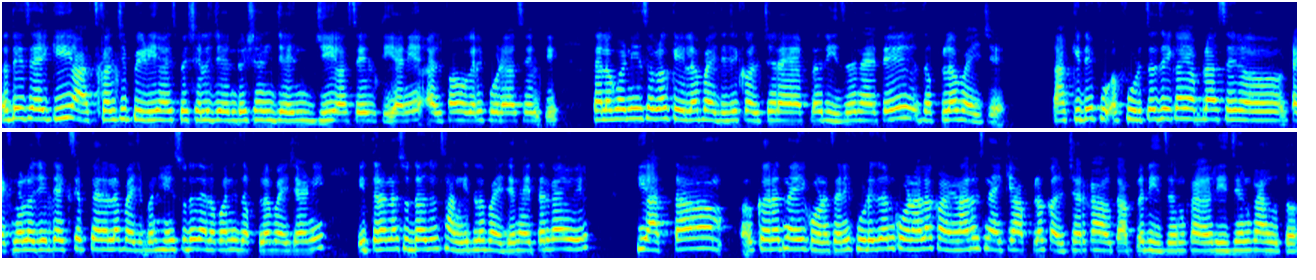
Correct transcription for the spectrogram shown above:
तर तेच आहे की आजकालची पिढी आहे स्पेशली जनरेशन जेन जी असेल ती आणि अल्फा वगैरे पुढे असेल ती त्या लोकांनी हे सगळं केलं पाहिजे. जे कल्चर आहे आपलं रिझन आहे ते जपलं पाहिजे. ना की ते पुढचं जे काही आपलं असेल टेक्नॉलॉजी ते ऍक्सेप्ट करायला पाहिजे. पण हे सुद्धा त्या लोकांनी जपलं पाहिजे आणि इतरांना सुद्धा अजून सांगितलं पाहिजे. नाहीतर काय होईल की आता करत नाही कोणाच आणि पुढे जाऊन कोणाला कळणारच नाही की आपलं कल्चर काय होतं आपलं रिजन काय रिजन काय होतं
